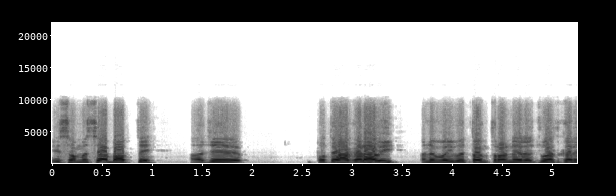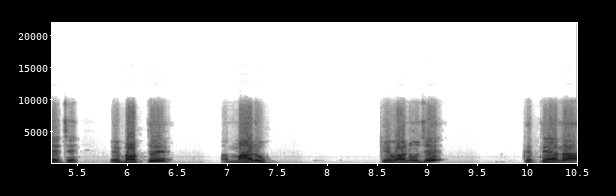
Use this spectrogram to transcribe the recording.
એ સમસ્યા બાબતે જે પોતે આગળ આવી અને વહીવટ તંત્રને રજૂઆત કરે છે, એ બાબતે મારું કહેવાનું છે કે ત્યાંના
